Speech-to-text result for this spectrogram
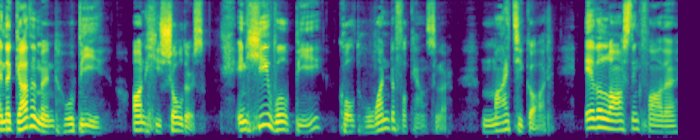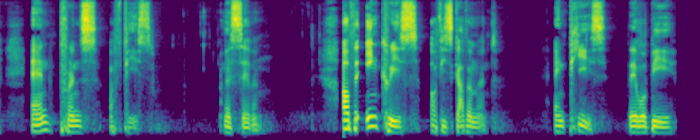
and the government will be on his shoulders. And he will be called Wonderful Counselor, Mighty God, Everlasting Father, and Prince of Peace. Verse 7 Of the increase of his government and peace, there will be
